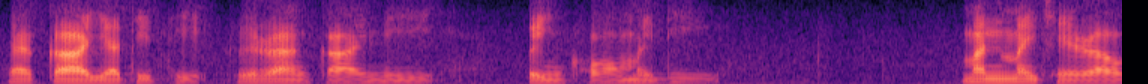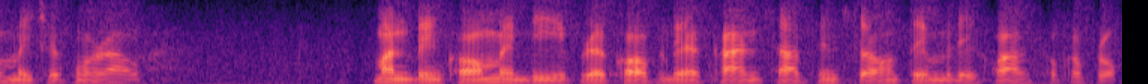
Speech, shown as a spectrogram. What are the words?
แต่กายทิฏฐิคือร่างกายนี้เป็นของไม่ดี มันไม่ใช่เราไม่ใช่ของเรา มันเป็นของไม่ดีประกอบด้วยการสาบเป็นสองเต็มไปด้วยความสกปรก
